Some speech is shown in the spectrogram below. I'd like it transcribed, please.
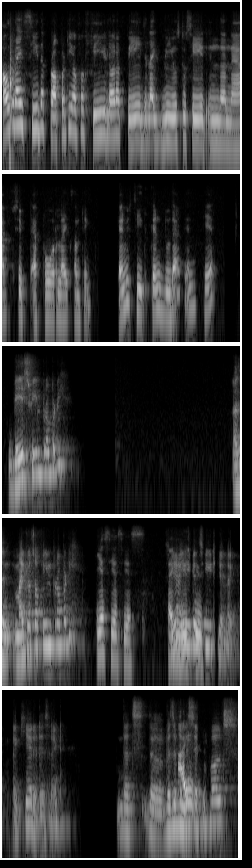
how would I see the property of a field or a page like we used to see it in the nav shift F4 like something? Can we see can we do that in here? Base field property? As in Microsoft field property? Yes, yes, yes. Like yeah, you can see it here. Like like here it is, right? That's the visible I- is set to false.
